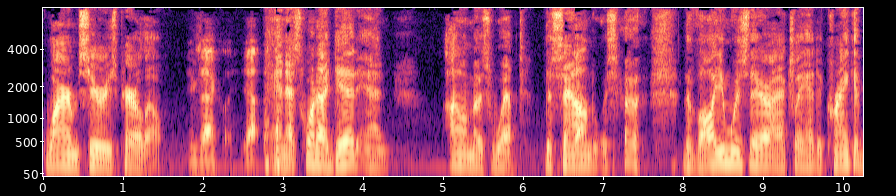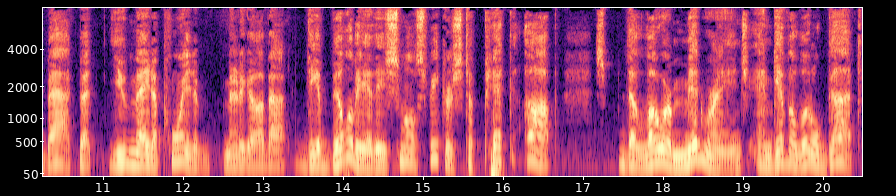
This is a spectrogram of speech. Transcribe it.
wire them series parallel. Exactly. Yeah. and that's what I did. And I almost wept. The sound yeah. was, the volume was there. I actually had to crank it back, but you made a point a minute ago about the ability of these small speakers to pick up the lower mid range and give a little gut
